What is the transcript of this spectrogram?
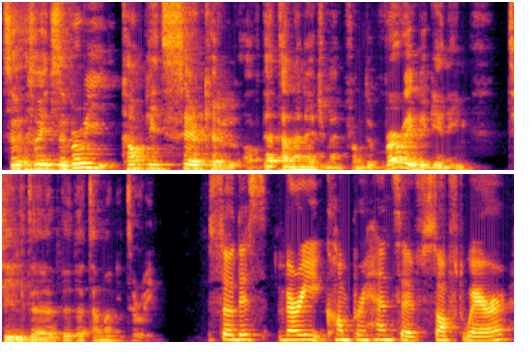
So, so it's a very complete circle of data management from the very beginning till the, the data monitoring. So this very comprehensive software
